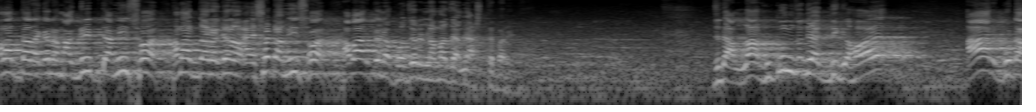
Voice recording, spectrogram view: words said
আমার দ্বারা কেন মাগরিবটা মিস হয়? আমার দ্বারা কেন এসাটা মিস হয়? আবার কেন ফজরের নামাজে আমি আসতে পারি না? যদি আল্লাহর হুকুম যদি একদিকে হয়, আর গোটা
